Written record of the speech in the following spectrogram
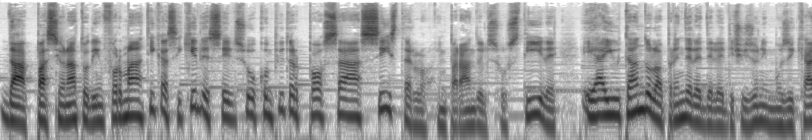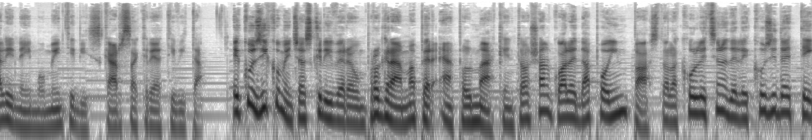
Da appassionato di informatica si chiede se il suo computer possa assisterlo, imparando il suo stile e aiutandolo a prendere delle decisioni musicali nei momenti di scarsa creatività e così comincia a scrivere un programma per Apple Macintosh al quale dà poi in pasto la collezione delle cosiddette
